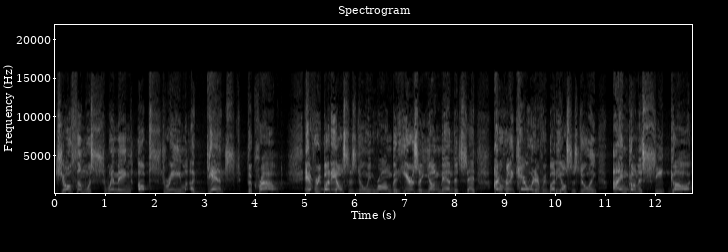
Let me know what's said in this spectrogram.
Jotham was swimming upstream against the crowd. Everybody else is doing wrong, but here's a young man that said, I don't really care what everybody else is doing. I'm gonna seek God.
